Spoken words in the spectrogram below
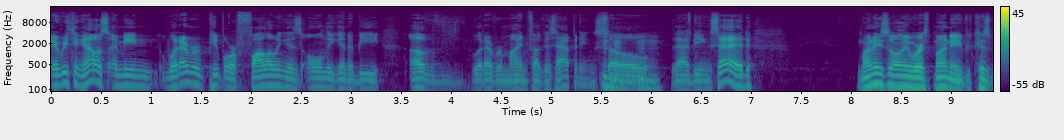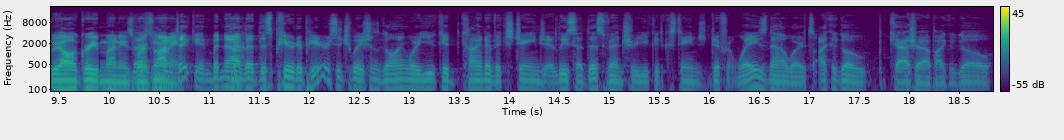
Everything else, I mean, whatever people are following is only going to be of whatever mindfuck is happening. Mm-hmm, So, that being said, Money's only worth money because we all agree money's that's worth what money. I'm thinking. But now Yeah. that this peer to peer situation is going, where you could kind of exchange, at least at this venture, you could exchange different ways now. Where it's I could go Cash App, I could go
